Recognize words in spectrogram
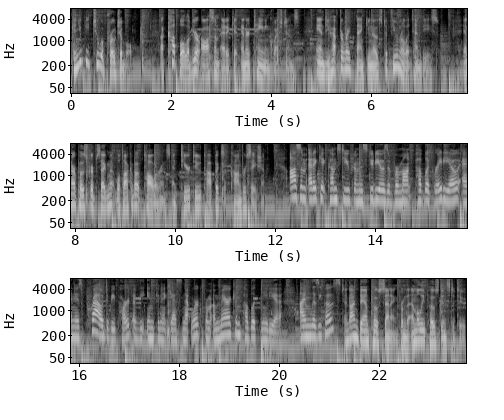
Can you be too approachable? A couple of your awesome etiquette entertaining questions. And do you have to write thank you notes to funeral attendees? In our postscript segment, we'll talk about tolerance and tier two topics of conversation. Awesome Etiquette comes to you from the studios of Vermont Public Radio and is proud to be part of the Infinite Guest Network from American Public Media. I'm Lizzie Post. And I'm Dan Post Senning from the Emily Post Institute.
